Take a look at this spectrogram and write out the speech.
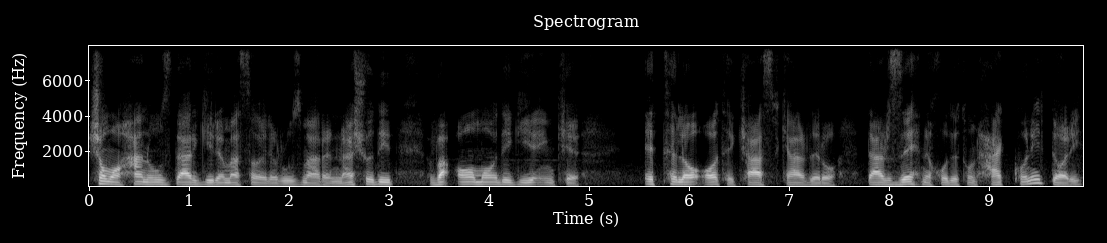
شما هنوز درگیر مسائل روزمره نشدید و آمادگی اینکه اطلاعات کسب کرده رو در ذهن خودتون حک کنید دارید.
